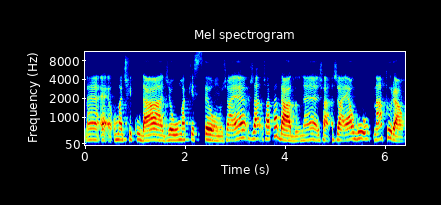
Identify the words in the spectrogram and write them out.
né, é, uma dificuldade ou uma questão, já é já já está dado, né? Já, já é algo natural.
